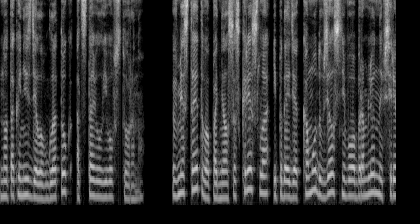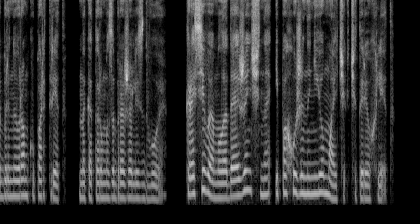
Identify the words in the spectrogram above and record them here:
но так и не сделав глоток, отставил его в сторону. Вместо этого поднялся с кресла и, подойдя к комоду, взял с него обрамленный в серебряную рамку портрет, на котором изображались двое. Красивая молодая женщина и похожий на нее мальчик четырех лет.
